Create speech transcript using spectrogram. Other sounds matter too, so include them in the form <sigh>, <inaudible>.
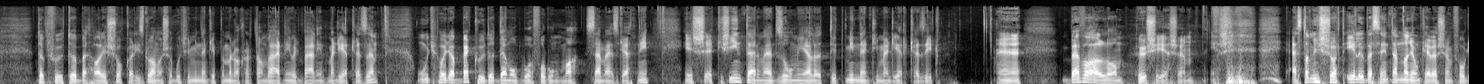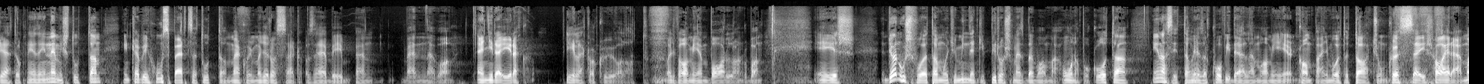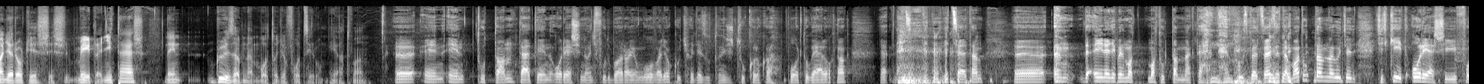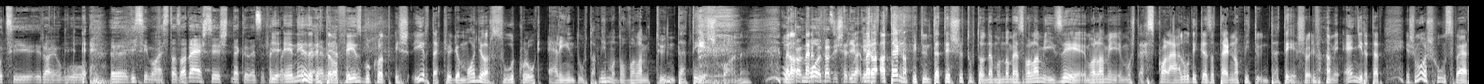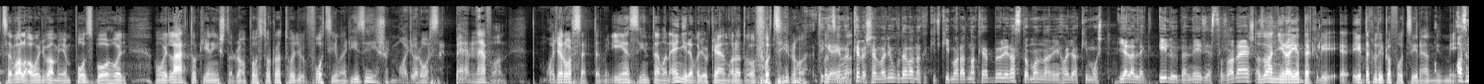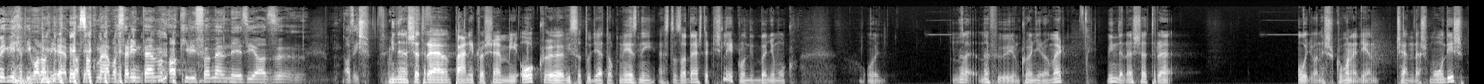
több fül többet hall, és sokkal izgalmasabb, úgyhogy mindenképpen meg akartam várni, hogy Bálint megérkezzen. Úgyhogy a beküldött demokból fogunk ma szemezgetni, és egy kis intermedzó mielőtt itt mindenki megérkezik. Bevallom hősiesen, és <laughs> ezt a műsort élőben szerintem nagyon kevesen fogjátok nézni. Én nem is tudtam, én kb. 20 percet tudtam meg, hogy Magyarország az EB-ben benne van. Ennyire érek, élek a kő alatt, vagy valamilyen barlangban. És gyanús voltam hogy mindenki piros mezben van már hónapok óta. Én azt hittem, hogy ez a Covid ellen ami kampány volt, hogy tartsunk össze, és hajrá magyarok, és, és mélyre nyitás, de én gőzöm nem volt, hogy a focirum miatt van. Én, én tudtam, tehát én óriási nagy futballrajongó vagyok, úgyhogy ezúton is csukkolok a portugáloknak. Ne, vicceltem. De én egyébként ma, ma tudtam meg, tehát nem 20 perc ezelőtt, ma tudtam meg, úgyhogy, úgyhogy két óriási foci rajongó viszi ma ezt az adást, és ne kövezzetek meg. Én nézegettem a Facebookot, és írtak ki, hogy a magyar szurkolók elindultak. Mi mondom, valami tüntetés van? Mert a, mert, volt az is egyébként. Mert a, a tegnapi tüntetésről tudtam, de mondom, ez valami izé, valami most eszkalálódik ez a tegnapi tüntetés, hogy valami ennyire, tehát, és most 20 perce valahogy valamilyen posztból, hogy, hogy látok ilyen Instagram posztokat, hogy foci meg izé, és hogy Magyarország benne van. Magyarország te még ilyen szinten van, ennyire vagyok elmaradva a fociról. Hát igen, focinak. kevesen vagyunk, de vannak, akik kimaradnak ebből. Én azt tudom mondani, hogy aki most jelenleg élőben nézi ezt az adást, az annyira érdekli, érdeklődik a foci iránt, mint mi. Az még viheti valamire ebbe a szakmába szerintem, aki viszont nem nézi, az az is. Minden esetre pánikra semmi ok, vissza tudjátok nézni ezt az adást, egy kis légkondit benyomok, hogy ne, ne füljünk annyira meg. Minden esetre úgy van, és akkor van egy ilyen csendes mód is.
